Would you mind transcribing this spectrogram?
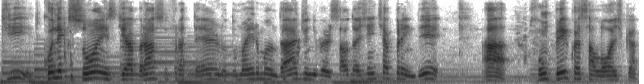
de conexões, de abraço fraterno, de uma irmandade universal, da gente aprender a romper com essa lógica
